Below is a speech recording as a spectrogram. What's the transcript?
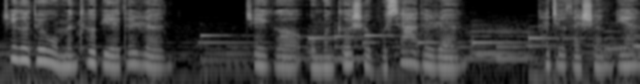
这个对我们特别的人，这个我们割舍不下的人，他就在身边。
